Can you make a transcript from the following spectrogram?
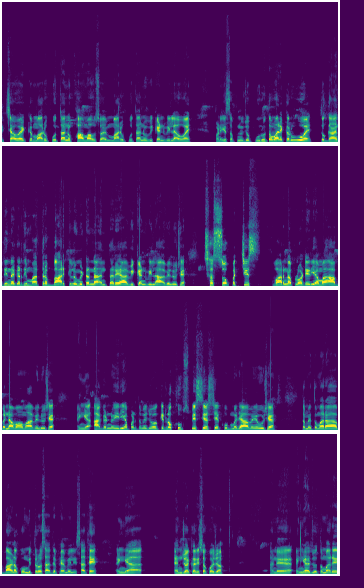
ઈચ્છા હોય કે મારું પોતાનું ફાર્મ હાઉસ હોય, મારું પોતાનું વીકેન્ડ વિલા હોય, પણ એ સપનું જો પૂરું તમારે કરવું હોય, તો ગાંધીનગરથી માત્ર બાર કિલોમીટરના અંતરે આ વીકેન્ડ વિલા આવેલું છે. છસો પચીસ વારના પ્લોટ એરિયામાં આ બનાવવામાં આવેલું છે. અહીંયા આગળનો એરિયા પણ તમે જુઓ, કેટલો ખૂબ સ્પેશિયસ છે, ખૂબ મજા આવે એવું છે. તમે તમારા બાળકો, મિત્રો સાથે ફેમિલી સાથે અહીંયા એન્જોય કરી શકો છો. અને અહીંયા જો તમારે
